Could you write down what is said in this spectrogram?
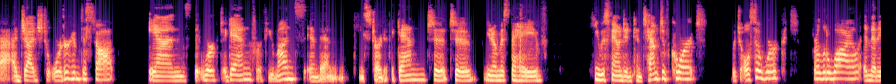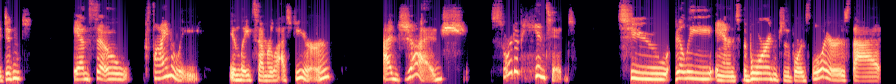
a judge to order him to stop and it worked again for a few months and then he started again to to you know misbehave. He was found in contempt of court which also worked for a little while and then it didn't. And so finally in late summer last year a judge sort of hinted to Villi and to the board and to the board's lawyers that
